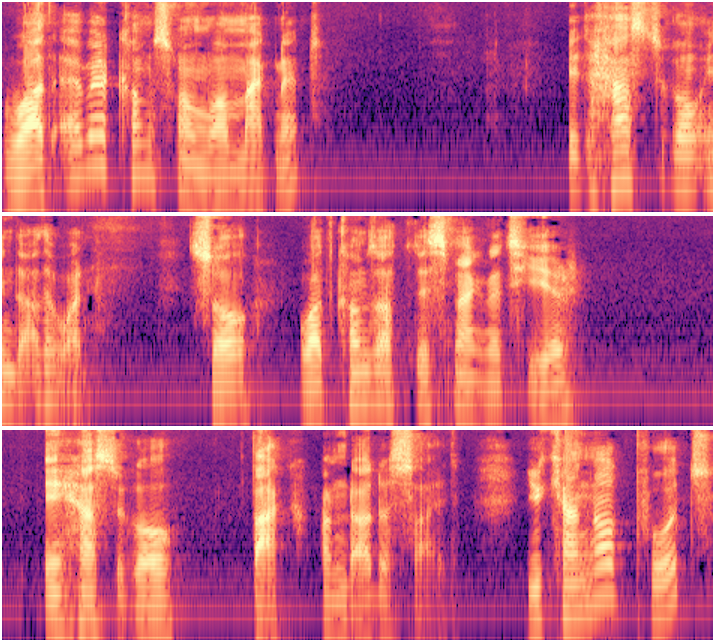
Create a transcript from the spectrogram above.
whatever comes from one magnet, it has to go in the other one. So what comes out this magnet here, it has to go back on the other side. You cannot put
